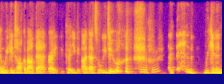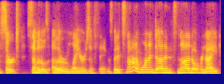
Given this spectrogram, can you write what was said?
and we can talk about that, right? Can, that's what we do. Mm-hmm. and then we can insert some of those other layers of things. But it's not a one and done, and it's not an overnight.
